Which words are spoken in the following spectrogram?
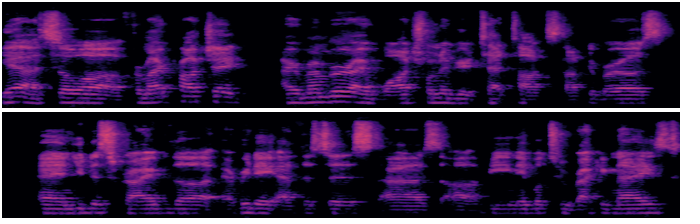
Yeah, so uh, for my project, I remember I watched one of your TED Talks, Dr. Burroughs, and you describe the everyday ethicist as uh, being able to recognize,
